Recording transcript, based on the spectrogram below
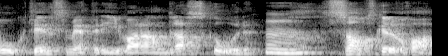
bok till som heter I varandras skor. Som skulle vara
